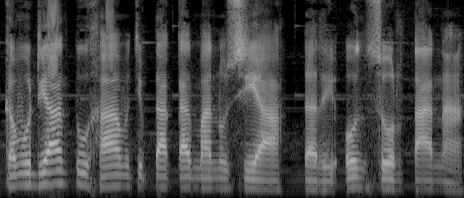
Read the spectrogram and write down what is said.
Kemudian Tuhan menciptakan manusia dari unsur tanah.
